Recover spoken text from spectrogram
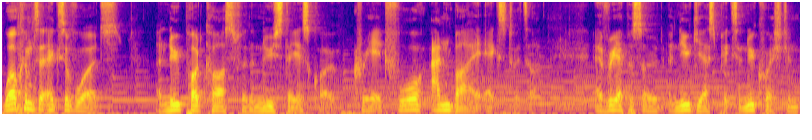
Welcome to X of Words, a new podcast for the new status quo, created for and by X Twitter. Every episode, a new guest picks a new question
